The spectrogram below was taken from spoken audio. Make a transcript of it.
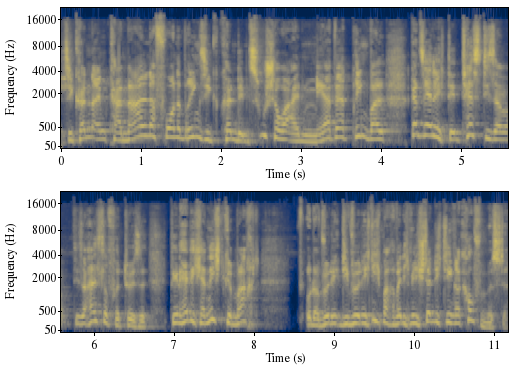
sie können einen Kanal nach vorne bringen, sie können dem Zuschauer einen Mehrwert bringen, weil ganz ehrlich, den Test dieser, dieser Heißluftfritteuse, den hätte ich ja nicht gemacht oder würde, die würde ich nicht machen, wenn ich mir ständig Dinger kaufen müsste.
